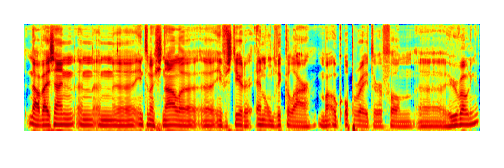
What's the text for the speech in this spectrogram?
Nou, wij zijn een, een internationale investeerder en ontwikkelaar, maar ook operator van huurwoningen.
